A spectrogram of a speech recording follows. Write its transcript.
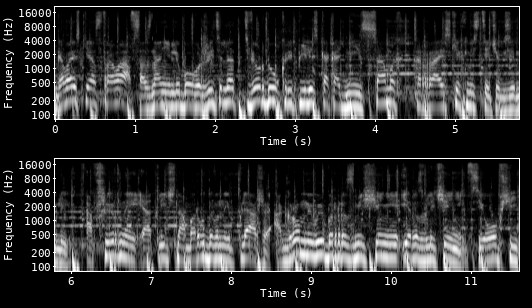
Гавайские острова в сознании любого жителя твердо укрепились как одни из самых райских местечек Земли. Обширные и отлично оборудованные пляжи, огромный выбор размещения и развлечений, всеобщий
